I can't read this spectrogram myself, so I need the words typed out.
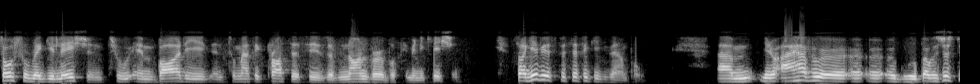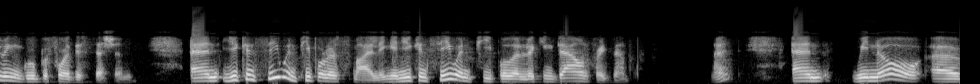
social regulation through embodied and somatic processes of nonverbal communication. So I'll give you a specific example. Um, you know, I have a, a, a, group. I was just doing a group before this session, and you can see when people are smiling, and you can see when people are looking down, for example, right? And we know uh,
